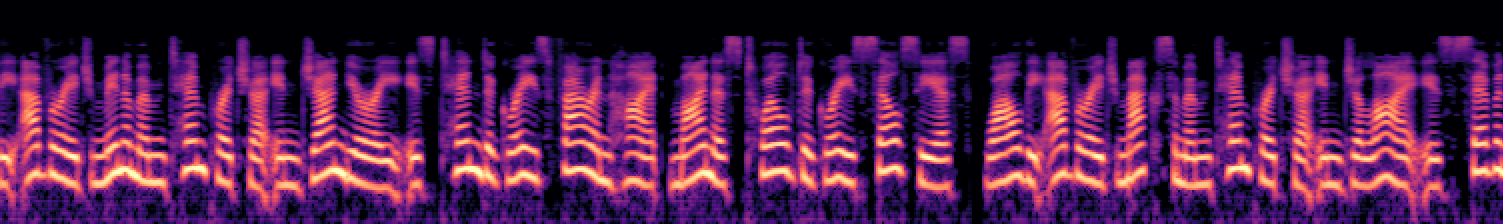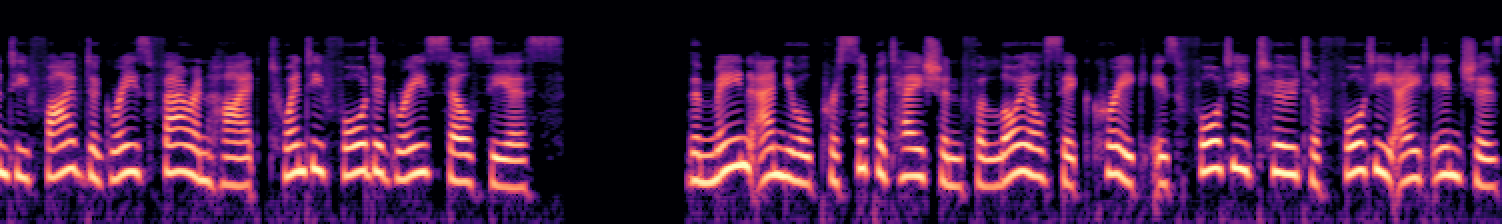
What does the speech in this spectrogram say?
the average minimum temperature in January is 10 degrees Fahrenheit minus 12 degrees Celsius, while the average maximum temperature in July is 75 degrees Fahrenheit 24 degrees Celsius. The mean annual precipitation for Loyalsock Creek is 42 to 48 inches,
